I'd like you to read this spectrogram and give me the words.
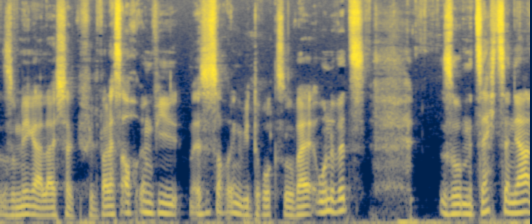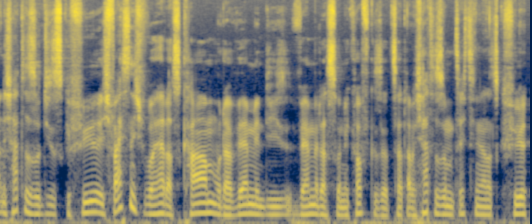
so mega erleichtert gefühlt, weil das auch irgendwie, es ist auch irgendwie Druck so, weil ohne Witz, so mit 16 Jahren, ich hatte so dieses Gefühl, ich weiß nicht, woher das kam oder wer mir die, wer mir das so in den Kopf gesetzt hat, aber ich hatte so mit 16 Jahren das Gefühl,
